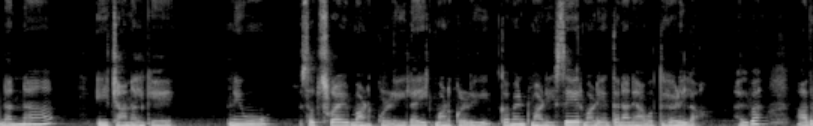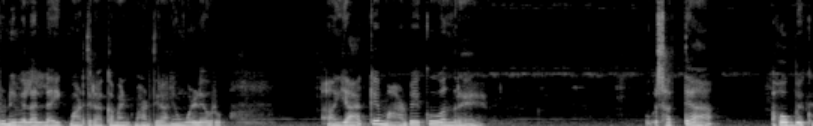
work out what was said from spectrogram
ನನ್ನ ಈ ಚಾನಲ್ಗೆ ನೀವು ಸಬ್ಸ್ಕ್ರೈಬ್ ಮಾಡ್ಕೊಳ್ಳಿ, ಲೈಕ್ ಮಾಡ್ಕೊಳ್ಳಿ, ಕಮೆಂಟ್ ಮಾಡಿ, ಶೇರ್ ಮಾಡಿ ಅಂತ ನಾನು ಯಾವತ್ತೂ ಹೇಳಿಲ್ಲ, ಅಲ್ವಾ? ಆದರೂ ನೀವೆಲ್ಲ ಲೈಕ್ ಮಾಡ್ತೀರಾ, ಕಮೆಂಟ್ ಮಾಡ್ತೀರಾ, ನೀವು ಒಳ್ಳೆಯವರು. ಯಾಕೆ ಮಾಡಬೇಕು ಅಂದರೆ ಸತ್ಯ ಹೋಗಬೇಕು,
